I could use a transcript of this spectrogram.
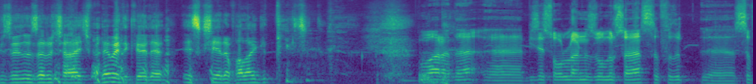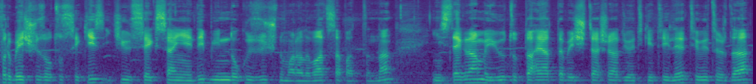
Biz özel uçağa hiç binemedik öyle Eskişehir'e falan gitmek için. Bu arada e, bize sorularınız olursa 0 e, 0538 287 1903 numaralı WhatsApp hattından Instagram ve YouTube'da Hayatta Beşiktaş Radyo etiketiyle Twitter'da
